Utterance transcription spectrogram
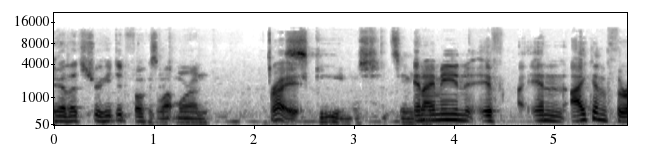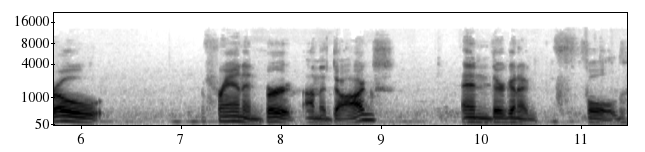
yeah, that's true. He did focus a lot more on right. schemes. It seems. And like. I mean, if and I can throw Fran and Bert on the dogs, and they're gonna fold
